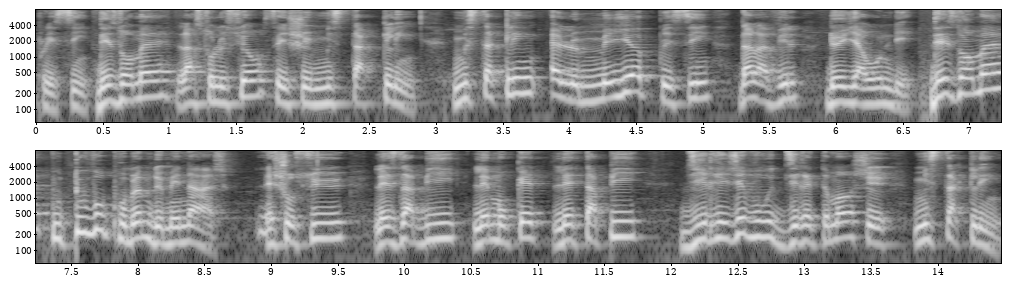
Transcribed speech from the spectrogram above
Pressing. Désormais, la solution, c'est chez Mr. Clean. Mr. Clean est le meilleur pressing dans la ville de Yaoundé. Désormais, pour tous vos problèmes de ménage, les chaussures, les habits, les moquettes, les tapis, dirigez-vous directement chez Mr. Clean.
